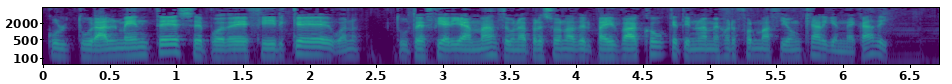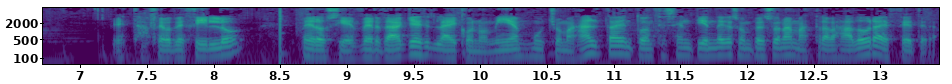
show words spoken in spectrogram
culturalmente se puede decir que, bueno, tú te fiarías más de una persona del País Vasco que tiene una mejor formación que alguien de Cádiz. Está feo decirlo, pero sí es verdad que la economía es mucho más alta, entonces se entiende que son personas más trabajadoras, etcétera.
